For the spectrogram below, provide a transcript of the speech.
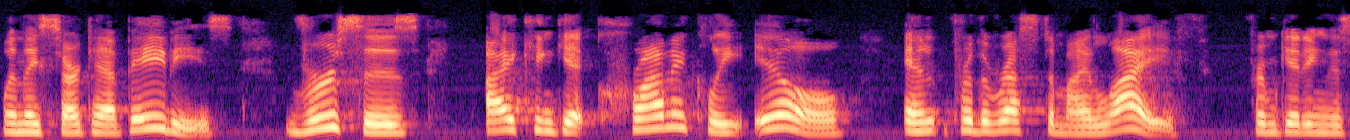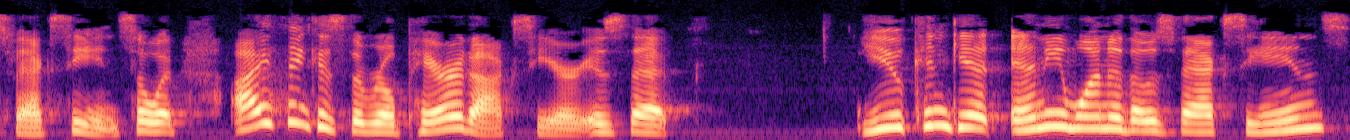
when they start to have babies. Versus, I can get chronically ill and for the rest of my life from getting this vaccine. So what I think is the real paradox here is that you can get any one of those vaccines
